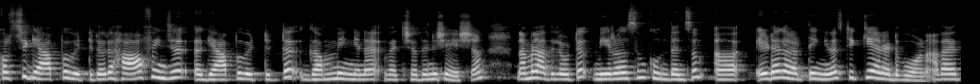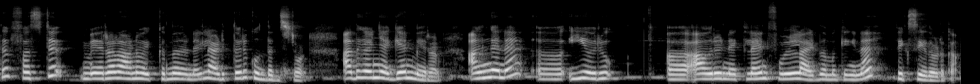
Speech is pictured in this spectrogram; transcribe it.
കുറച്ച് ഗ്യാപ്പ് വിട്ടിട്ട് ഒരു ഹാഫ് ഇഞ്ച് ഗ്യാപ്പ് വിട്ടിട്ട് ഗം ഇങ്ങനെ വെച്ചതിന് ശേഷം നമ്മൾ അതിലോട്ട് മിറേഴ്സും കുന്തൻസും ഇടകലർത്തി ഇങ്ങനെ സ്റ്റിക്ക് ചെയ്യാനായിട്ട് പോവാണ്. അതായത് ഫസ്റ്റ് മിറർ ആണ് വെക്കുന്നതുണ്ടെങ്കിൽ അടുത്തൊരു കുന്തൻ സ്റ്റോൺ അത് കഴിഞ്ഞ് അഗൈൻ മിറർ അങ്ങനെ ഈ ഒരു ആ, ഒരു നെക്ക് ലൈൻ ഫുള്ളായിട്ട് നമുക്കിങ്ങനെ ഫിക്സ് ചെയ്ത് കൊടുക്കാം.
